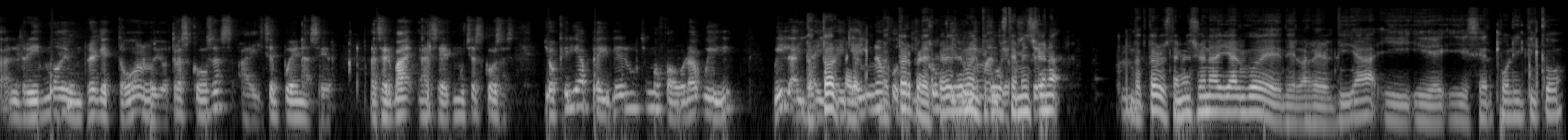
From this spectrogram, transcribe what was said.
al ritmo de un reggaetón o de otras cosas, ahí se pueden hacer, hacer, hacer muchas cosas. Yo quería pedirle el último favor a Will. Will, ahí, Doctor, ahí pero, hay una doctor, pero espérese un momento, usted menciona, doctor, usted menciona ahí algo de, de la rebeldía y, y de, y de ser político.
